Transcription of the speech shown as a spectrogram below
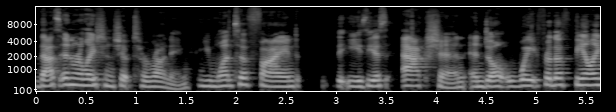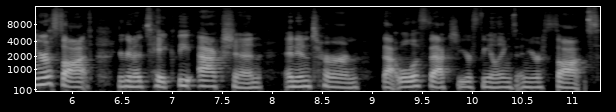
that's in relationship to running. You want to find the easiest action and don't wait for the feeling or thought. You're going to take the action, and in turn, that will affect your feelings and your thoughts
